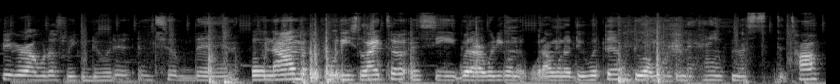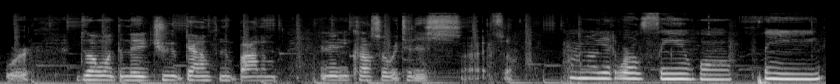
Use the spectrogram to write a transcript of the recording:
figure out what else we can do with it until then. So now i'm gonna pull these lights up and see what i really want to what i want to do with them. Do i want them to hang from the, the top or do i want them to droop down from the bottom and then you cross over to this side? So I don't know yet. We're seeing one thing.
